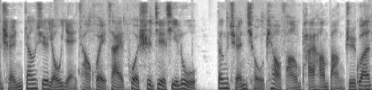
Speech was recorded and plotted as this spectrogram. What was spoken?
神张学友演唱会再破世界纪录，登全球票房排行榜之冠。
